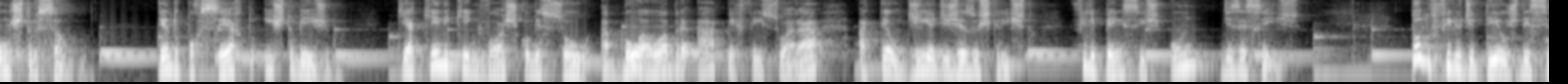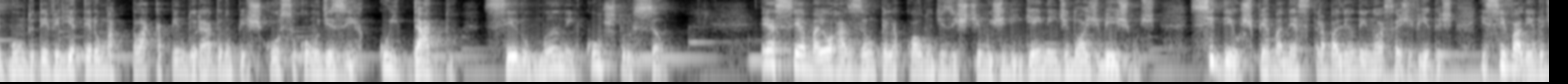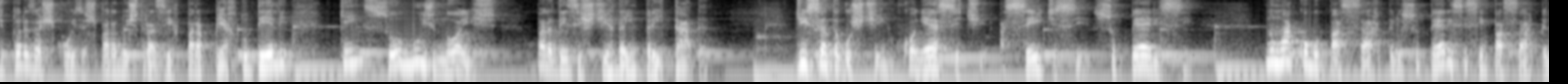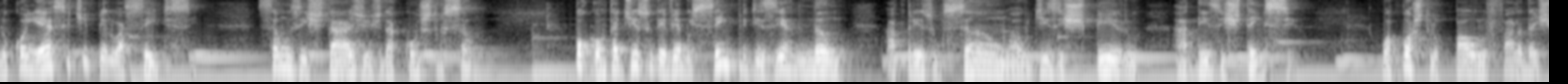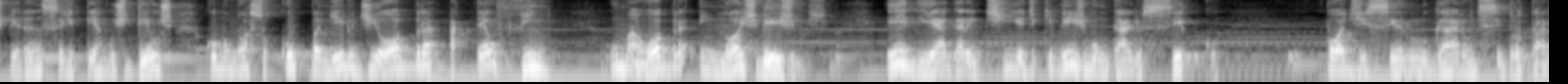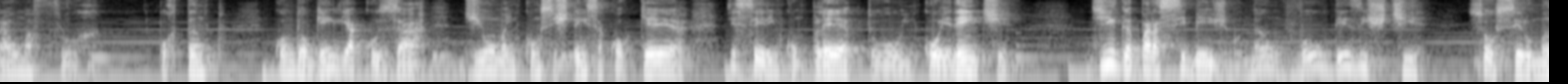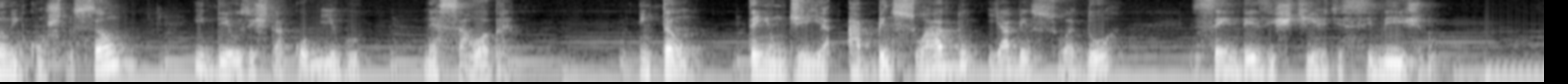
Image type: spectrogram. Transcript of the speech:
construção, tendo por certo isto mesmo, que aquele que em vós começou a boa obra a aperfeiçoará até o dia de Jesus Cristo. Filipenses 1:16. Todo filho de Deus desse mundo deveria ter uma placa pendurada no pescoço como dizer: Cuidado, ser humano em construção. Essa é a maior razão pela qual não desistimos de ninguém nem de nós mesmos. Se Deus permanece trabalhando em nossas vidas e se valendo de todas as coisas para nos trazer para perto dele, quem somos nós para desistir da empreitada? Diz Santo Agostinho: conhece-te, aceite-se, supere-se. Não há como passar pelo supere-se sem passar pelo conhece-te e pelo aceite-se. São os estágios da construção. Por conta disso, devemos sempre dizer não à presunção, ao desespero, à desistência. O apóstolo Paulo fala da esperança de termos Deus como nosso companheiro de obra até o fim, uma obra em nós mesmos. Ele é a garantia de que, mesmo um galho seco, pode ser o lugar onde se brotará uma flor. Portanto, quando alguém lhe acusar de uma inconsistência qualquer, de ser incompleto ou incoerente, diga para si mesmo: não vou desistir. Sou ser humano em construção e Deus está comigo nessa obra. Então, tenha um dia abençoado e abençoador, sem desistir de si mesmo.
